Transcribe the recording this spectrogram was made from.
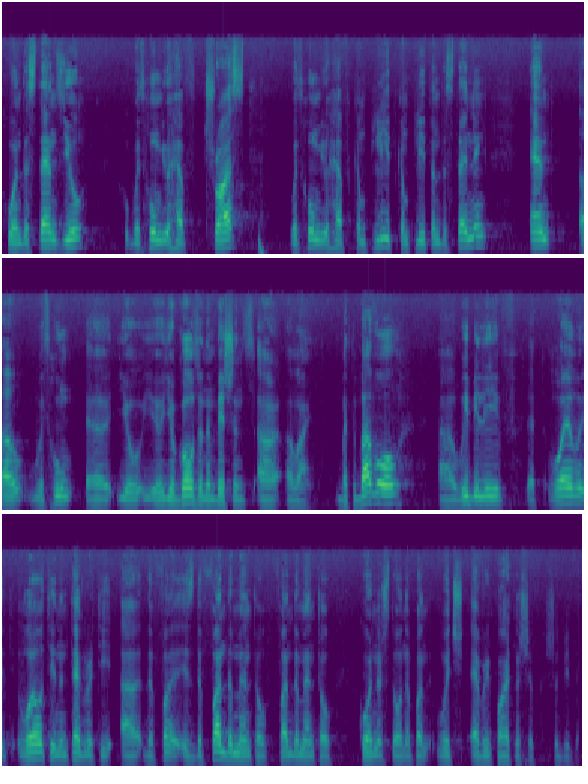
who understands you, with whom you have trust, with whom you have complete, complete understanding, and uh, with whom uh, you, you, your goals and ambitions are aligned. But above all, uh, we believe that loyalty, loyalty and integrity the is the fundamental, fundamental cornerstone upon which every partnership should be built.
